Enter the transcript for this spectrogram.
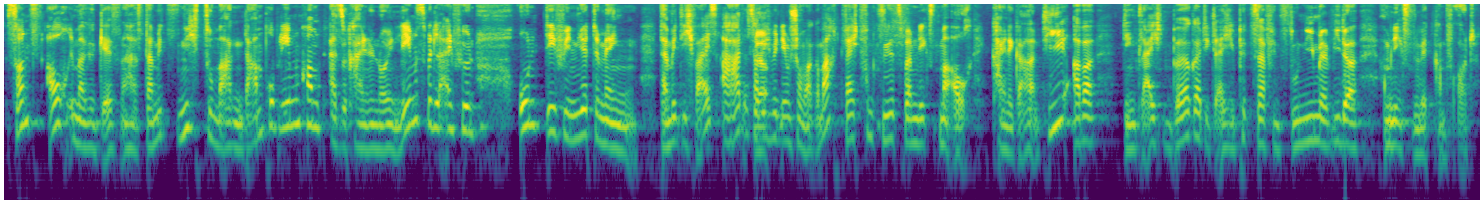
sonst auch immer gegessen hast, damit es nicht zu Magen-Darm-Problemen kommt, also keine neuen Lebensmittel einführen und definierte Mengen, damit ich weiß, ah, das habe Ja. ich mit dem schon mal gemacht, vielleicht funktioniert es beim nächsten Mal auch. Keine Garantie, aber den gleichen Burger, die gleiche Pizza findest du nie mehr wieder am nächsten Wettkampfort.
